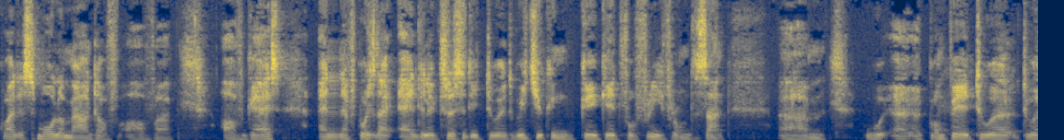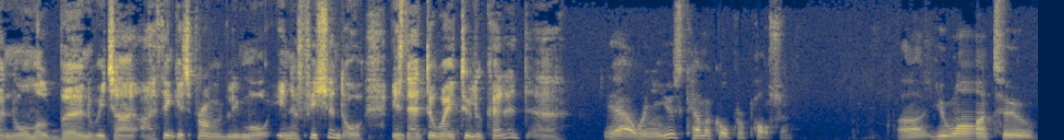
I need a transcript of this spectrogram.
quite a small amount of of uh, of gas, and of course they add electricity to it, which you can get for free from the sun. Um, uh, compared to a to a normal burn, which I, I think is probably more inefficient, or is that the way to look at it? Uh, yeah, when you use chemical propulsion, uh, you want to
